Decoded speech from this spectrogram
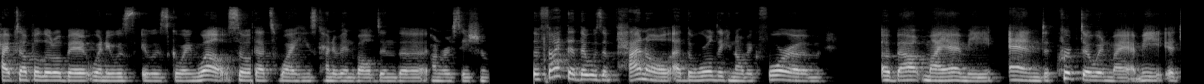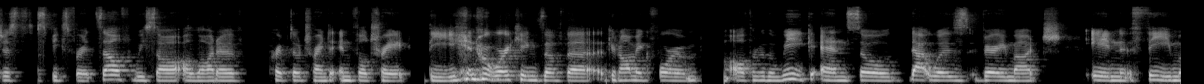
hyped up a little bit when it was it was going well. So that's why he's kind of involved in the conversation. The fact that there was a panel at the World Economic Forum about Miami and crypto in Miami, it just speaks for itself. We saw a lot of crypto trying to infiltrate the inner workings of the economic forum all through the week. And so that was very much in theme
